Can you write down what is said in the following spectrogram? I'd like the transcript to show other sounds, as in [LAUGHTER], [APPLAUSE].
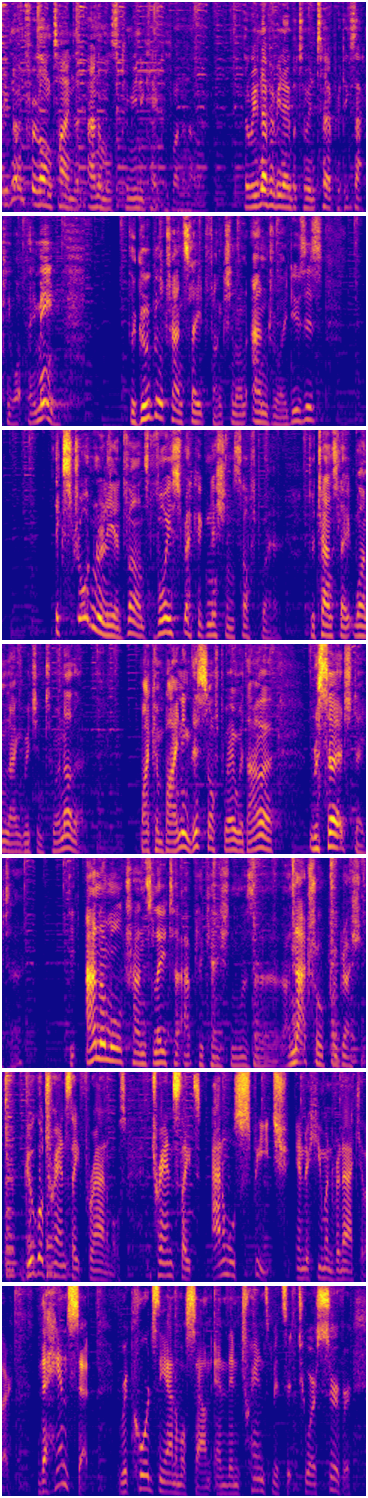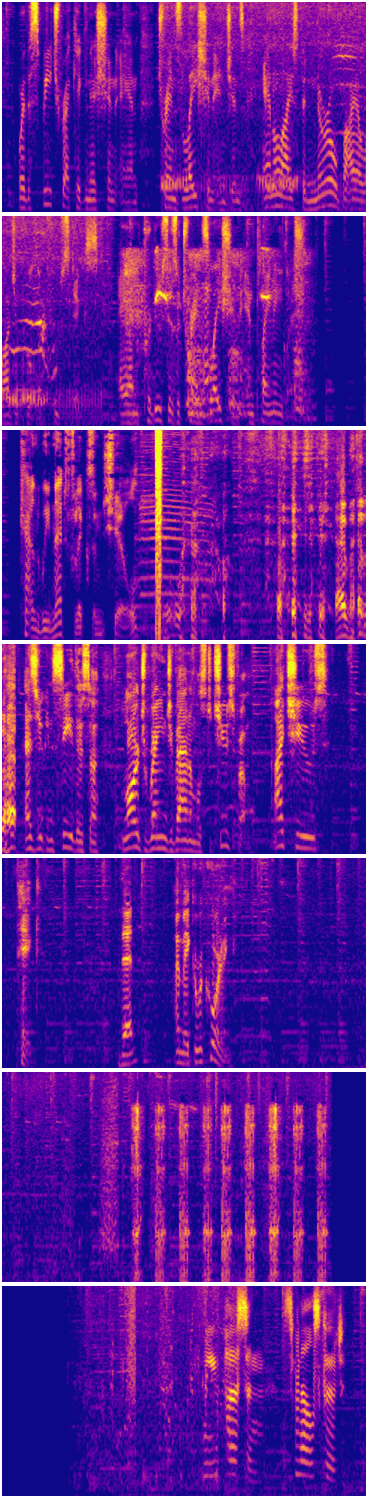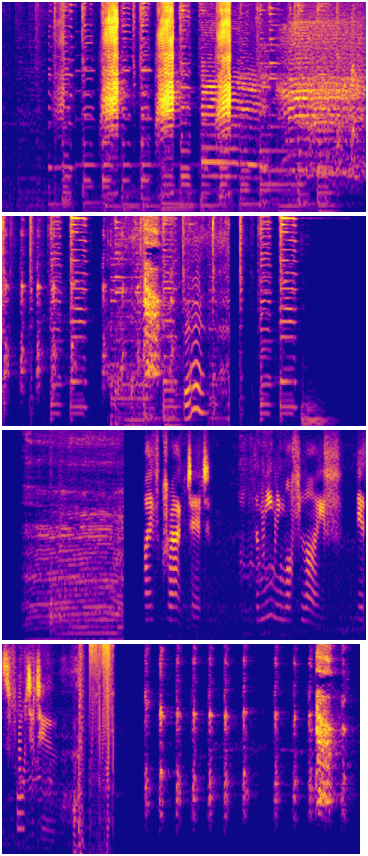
We've known for a long time that animals communicate with one another, though we've never been able to interpret exactly what they mean. The Google Translate function on Android uses extraordinarily advanced voice recognition software to translate one language into another. By combining this software with our research data, the animal translator application was a, a, natural progression. Google Translate for Animals translates animal speech into human vernacular. The handset records the animal sound and then transmits it to our server, where the speech recognition and translation engines analyze the neurobiological acoustics and produces a translation in plain English. Can we Netflix and chill? [LAUGHS] How about that? As you can see, there's a large range of animals to choose from. I choose pig. Then I make a recording. New person. Smells good. Eh? I've cracked it. The meaning of life, it's fortitude. [LAUGHS]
